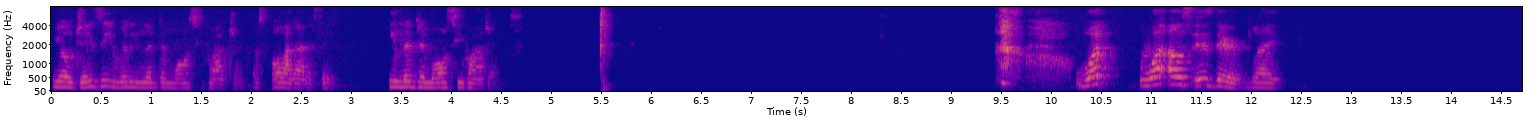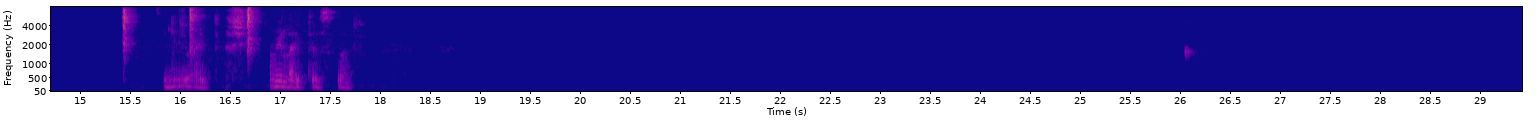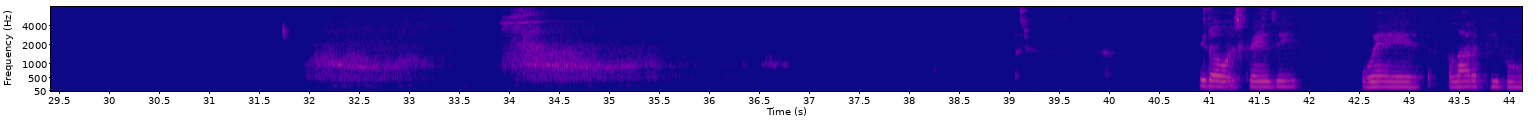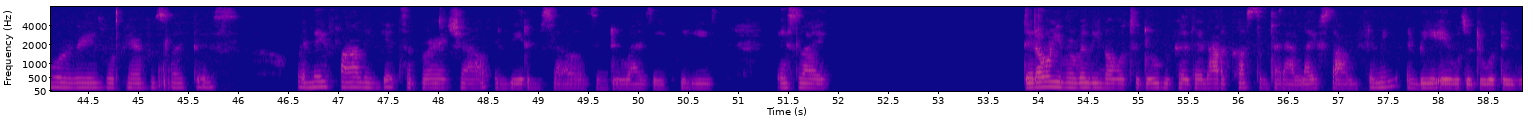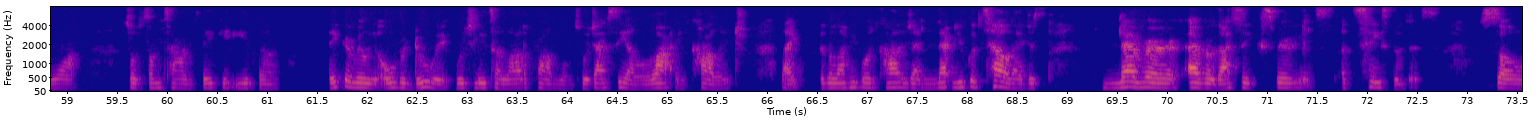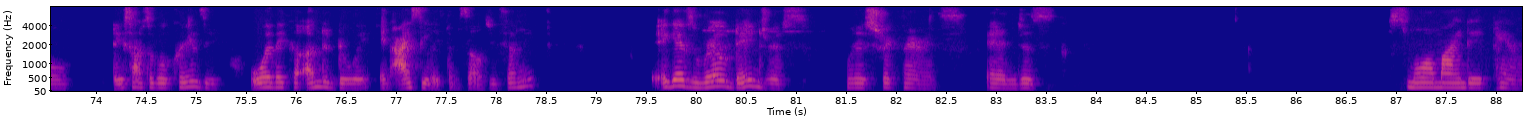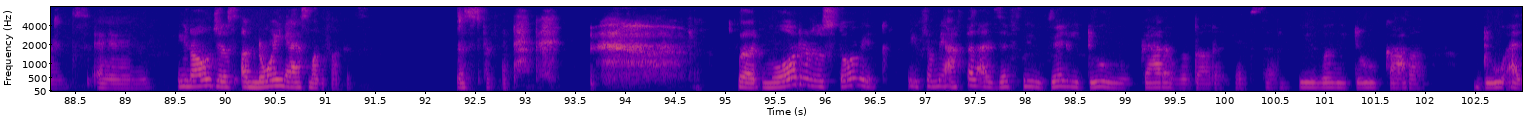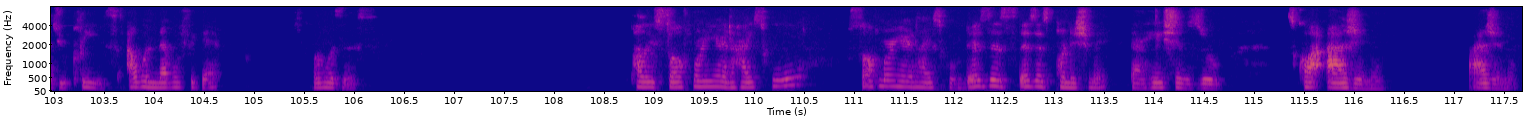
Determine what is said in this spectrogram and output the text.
Yo, Jay Z really lived in Marcy Project. That's all I gotta say. He lived in Marcy Projects. what what else is there? Like, like this. Let me like this stuff. You know what's crazy? With a lot of people who are raised with parents like this, when they finally get to branch out and be themselves and do as they please, it's like they don't even really know what to do because they're not accustomed to that lifestyle, you feel me? And being able to do what they want. So sometimes they could either they could really overdo it, which leads to a lot of problems, which I see a lot in college. Like there's a lot of people in college that ne- you could tell that just never ever got to experience a taste of this. So they start to go crazy. Or they could underdo it and isolate themselves, you feel me? It gets real dangerous when it's strict parents and just small minded parents and you know, just annoying ass motherfuckers. Let's just put it like that. but more to the story, you feel me? I feel as if we really do gotta rebel against them. We really do gotta do as you please. I will never forget. When was this? Probably sophomore year in high school. Sophomore year in high school. There's this there's this punishment that Haitians do. It's called agenu. Agenu.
